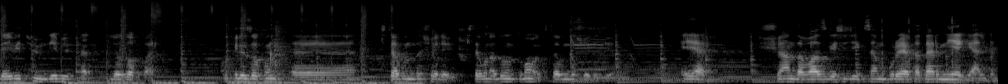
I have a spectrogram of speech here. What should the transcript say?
David Hume diye bir fe- filozof var. Filozofun eee, kitabında şöyle, kitabın adını unuttum ama kitabında şöyle diyor. Eğer şu anda vazgeçeceksen buraya kadar niye geldin?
